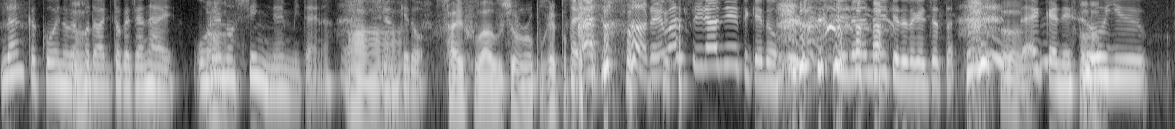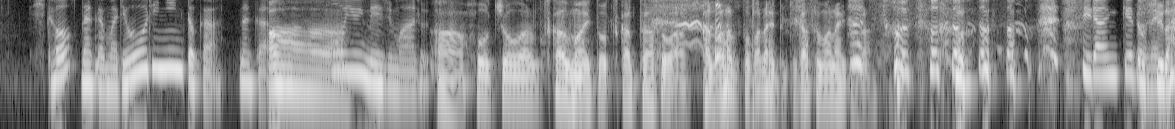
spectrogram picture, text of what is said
う、なんかこういうのがこだわりとかじゃない、俺の信念みたいな、あー。知らんけど。財布は後ろのポケットとはい、そうそれは知らねえってけど知らねえけどとか言っちゃった、うん。なんかねそういう人？なんかまあ料理人とかなんかそういうイメージもある。ああ包丁は使う前と使った後は必ず研がないと気が済まないとか。そうそうそうそうそう。知らんけどね。知らん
